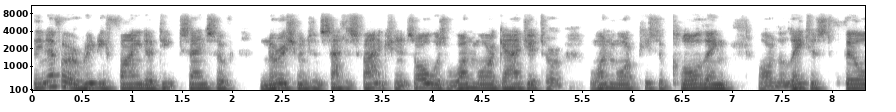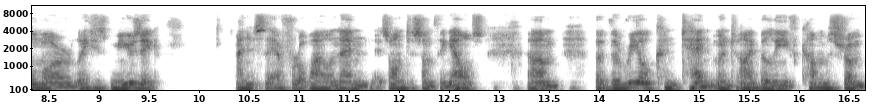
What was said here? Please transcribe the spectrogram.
they never really find a deep sense of nourishment and satisfaction. It's always one more gadget or one more piece of clothing or the latest film or latest music and it's there for a while and then it's on to something else. Um, but the real contentment, I believe, comes from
